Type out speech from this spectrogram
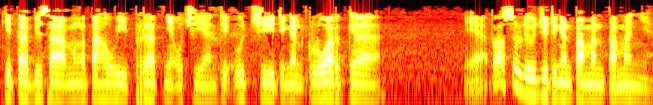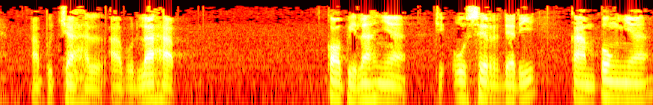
kita bisa mengetahui beratnya ujian, diuji dengan keluarga. Ya, Rasul diuji dengan paman-pamannya, Abu Jahal, Abu Lahab. Kabilahnya diusir dari kampungnya,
